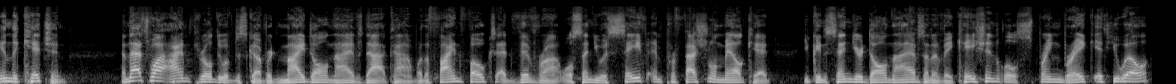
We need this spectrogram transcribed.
in the kitchen. And that's why I'm thrilled to have discovered mydullknives.com, where the fine folks at Vivrant will send you a safe and professional mail kit. You can send your dull knives on a vacation, a little spring break, if you will,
